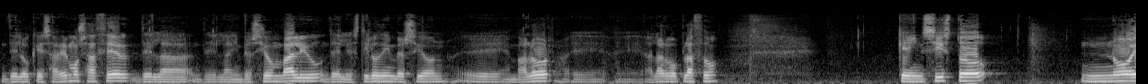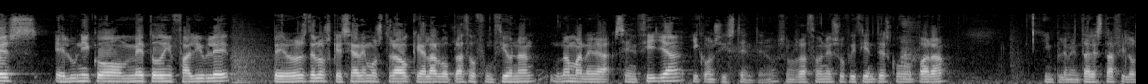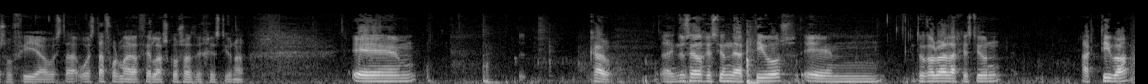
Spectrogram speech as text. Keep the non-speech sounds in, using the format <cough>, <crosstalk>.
lo que sabemos hacer, de la, de la, inversión value, del estilo de inversión eh, en valor eh, a largo plazo, que, insisto, no es el único método infalible, pero es de los que se ha demostrado que a largo plazo funcionan de una manera sencilla y consistente. Son razones suficientes como para implementar esta filosofía o esta, o esta forma de hacer las cosas, de gestionar. Eh, claro, la industria de la gestión de activos, eh, tengo que hablar de la gestión activa.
